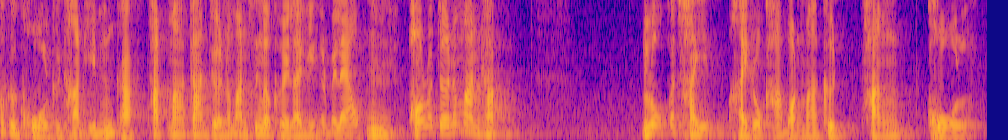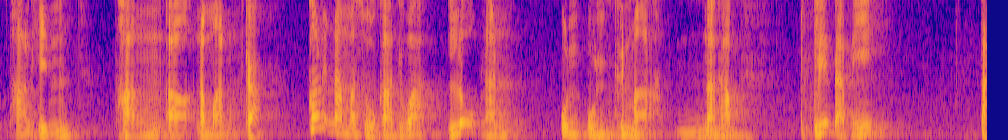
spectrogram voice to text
ก็คือโคลคือถ่านหิน ครับถัดมาการเจอน้ำมันซึ่งเราเคยไล่เรียงกันไปแล้วพอเราเจอน้ำมันครับ โลกก็ใช้ไฮโดรคาร์บอนมากขึ้น ทั้งโคลถ่านหิน ทั้งเอ่อน้ำมัน ครับ ก็เลยนำมาสู่การที่ว่าโลกนั้นอุ่นๆขึ้นมานะครับ เรียนแบบนี้ แต่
